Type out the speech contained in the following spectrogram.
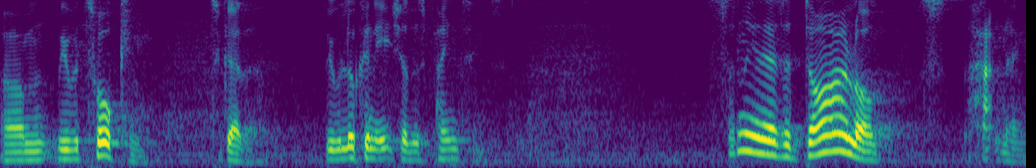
um, we were talking together. We were looking at each other's paintings. Suddenly, there's a dialogue happening.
